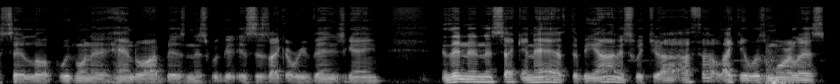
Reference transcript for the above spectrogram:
said, "Look, we're going to handle our business. We're good. This is like a revenge game." And then in the second half, to be honest with you, I, I felt like it was more or less,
